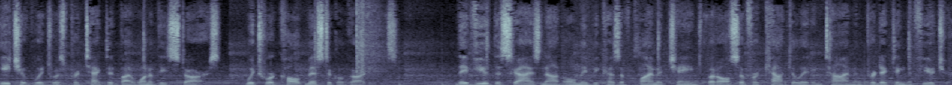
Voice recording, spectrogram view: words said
each of which was protected by one of these stars, which were called mystical guardians. They viewed the skies not only because of climate change but also for calculating time and predicting the future.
